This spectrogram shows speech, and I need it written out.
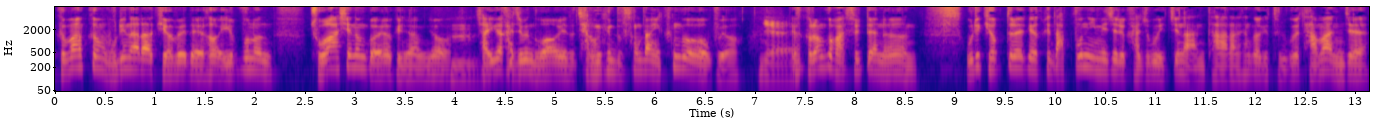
그만큼 우리나라 기업에 대해서 이분은 좋아하시는 거예요, 그냥요. 음. 자기가 가지고 있는 노하우에 도 자긍심도 상당히 큰 거고요. 예. 그래서 그런 거 봤을 때는 우리 기업들에게 그렇게 나쁜 이미지를 가지고 있지는 않다라는 생각이 들고요. 다만 이제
